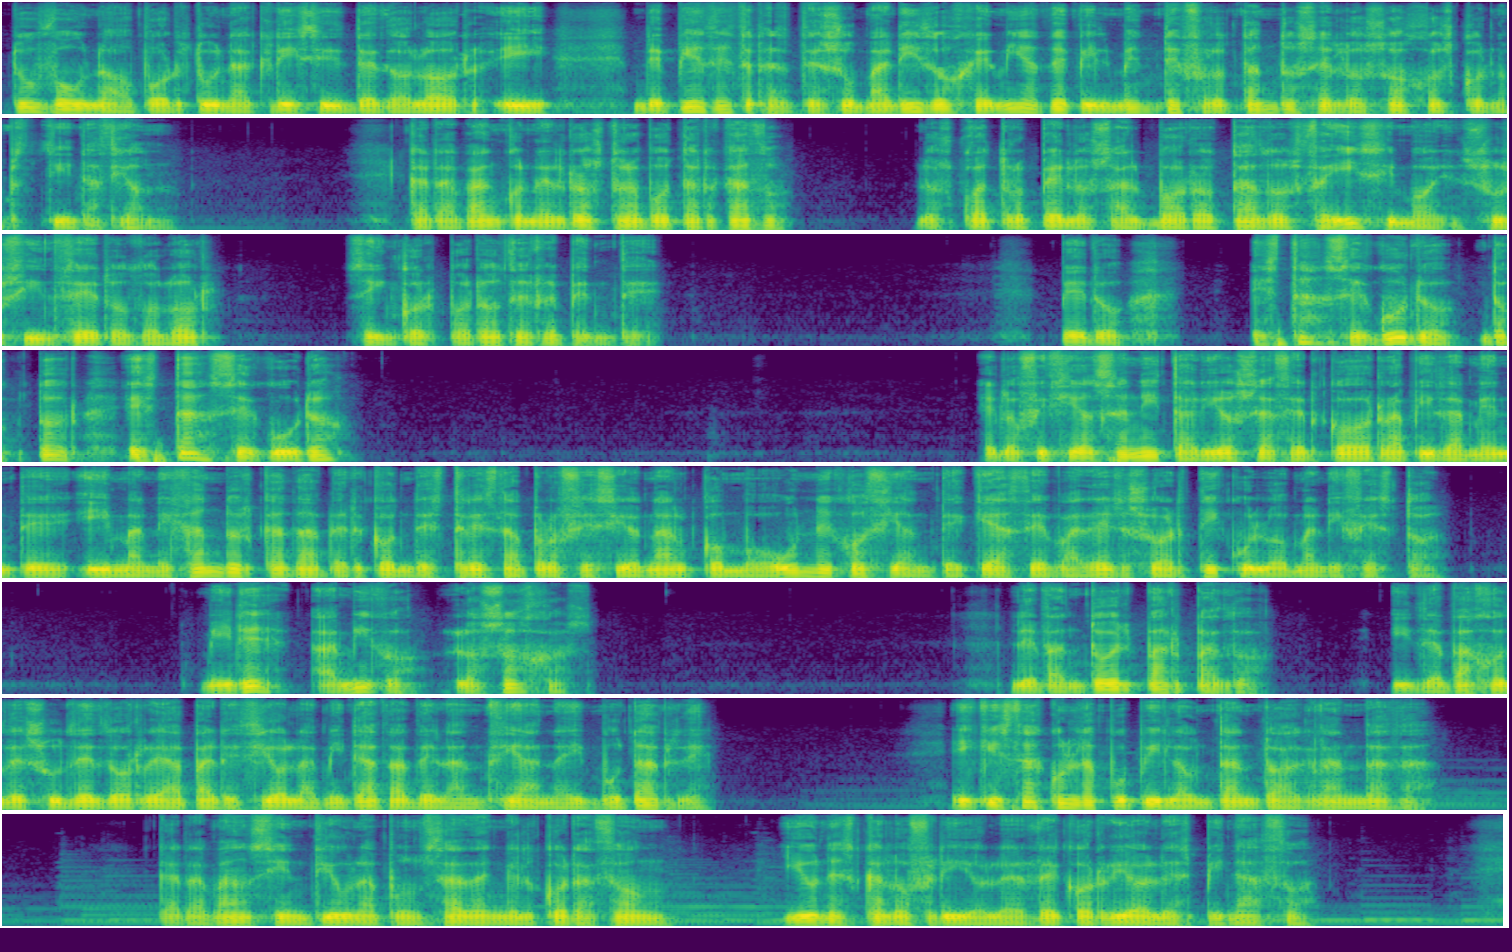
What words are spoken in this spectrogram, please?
tuvo una oportuna crisis de dolor y, de pie detrás de su marido, gemía débilmente frotándose los ojos con obstinación. Caraván con el rostro abotargado, los cuatro pelos alborotados feísimo en su sincero dolor, se incorporó de repente. —Pero, ¿está seguro, doctor? ¿Está seguro? El oficial sanitario se acercó rápidamente y manejando el cadáver con destreza profesional como un negociante que hace valer su artículo manifestó. Miré, amigo, los ojos. Levantó el párpado, y debajo de su dedo reapareció la mirada de la anciana inmutable, y quizá con la pupila un tanto agrandada. Caraván sintió una punzada en el corazón y un escalofrío le recorrió el espinazo.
